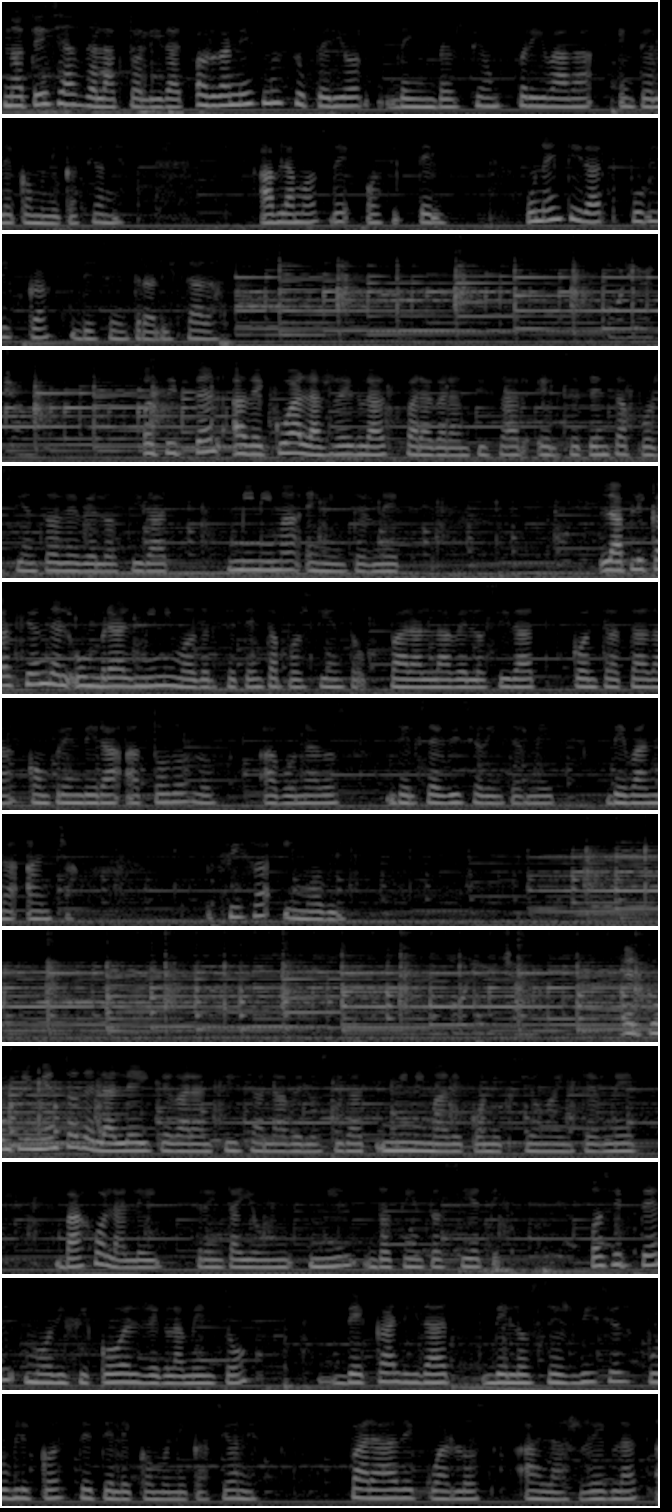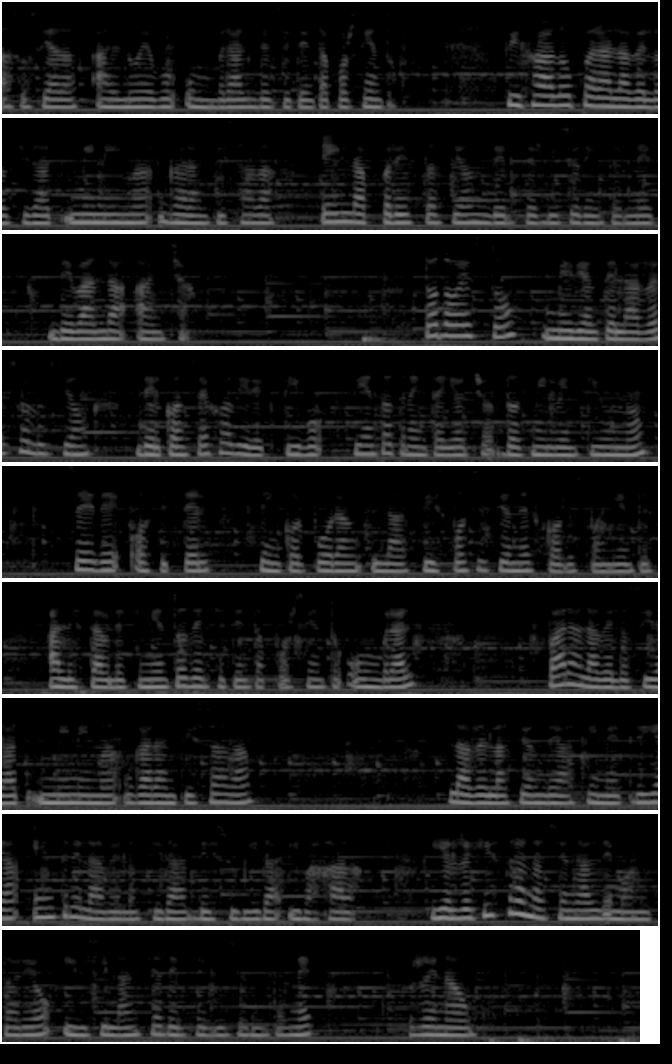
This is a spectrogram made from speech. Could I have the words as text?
Noticias de la actualidad. Organismo Superior de Inversión Privada en Telecomunicaciones. Hablamos de OCIPTEL, una entidad pública descentralizada. OCIPTEL adecua las reglas para garantizar el 70% de velocidad mínima en Internet. La aplicación del umbral mínimo del 70% para la velocidad contratada comprenderá a todos los abonados del servicio de Internet de banda ancha, fija y móvil. El cumplimiento de la ley que garantiza la velocidad mínima de conexión a Internet bajo la ley 31.207. OCIPTEL modificó el reglamento de calidad de los servicios públicos de telecomunicaciones para adecuarlos a las reglas asociadas al nuevo umbral del 70%, fijado para la velocidad mínima garantizada en la prestación del servicio de Internet de banda ancha. Todo esto mediante la resolución del Consejo Directivo 138-2021, sede OCIPTEL, se incorporan las disposiciones correspondientes al establecimiento del 70% umbral para la velocidad mínima garantizada, la relación de asimetría entre la velocidad de subida y bajada y el Registro Nacional de Monitoreo y Vigilancia del Servicio de Internet, RENAU.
